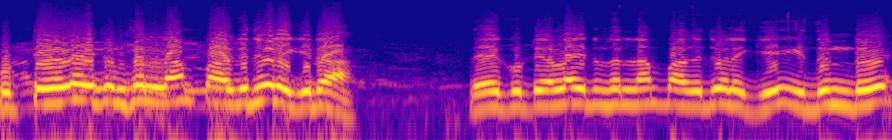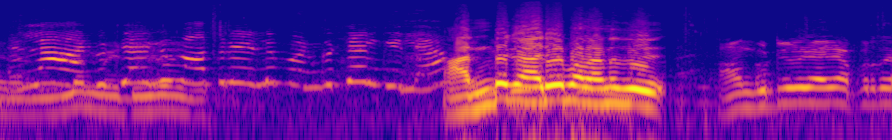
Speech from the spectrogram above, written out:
കുട്ടികളുടെ ഐറ്റംസ് എല്ലാം പകുതി വിലക്കിട്ടാ ഇതേ ദേ കുട്ടികളുടെ ഐറ്റംസ് എല്ലാം പകുതി വിലക്ക്. ഇതുണ്ട്. അന്റെ കാര്യം പറയണത്. ആൺകുട്ടികളുടെ കാര്യം അപ്പുറത്ത്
